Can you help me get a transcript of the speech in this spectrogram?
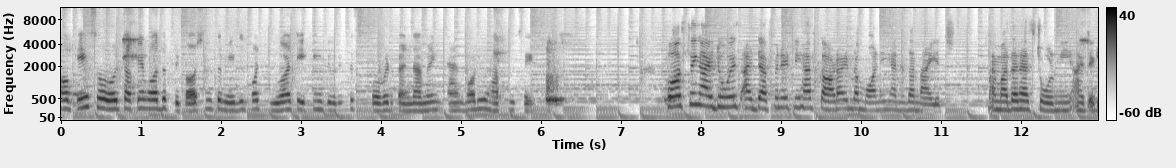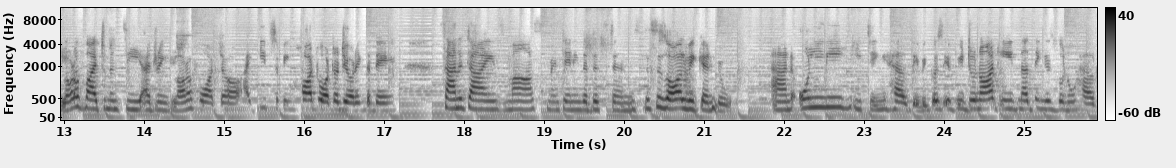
Okay, so talking about the precautions, the measures what you are taking during this COVID pandemic, and what do you have to say? First thing I do is I definitely have kadha in the morning and in the night. My mother has told me I take a lot of vitamin C, I drink a lot of water, I keep sipping hot water during the day sanitize, mask, maintaining the distance. This is all we can do. And only eating healthy because if we do not eat, nothing is going to help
